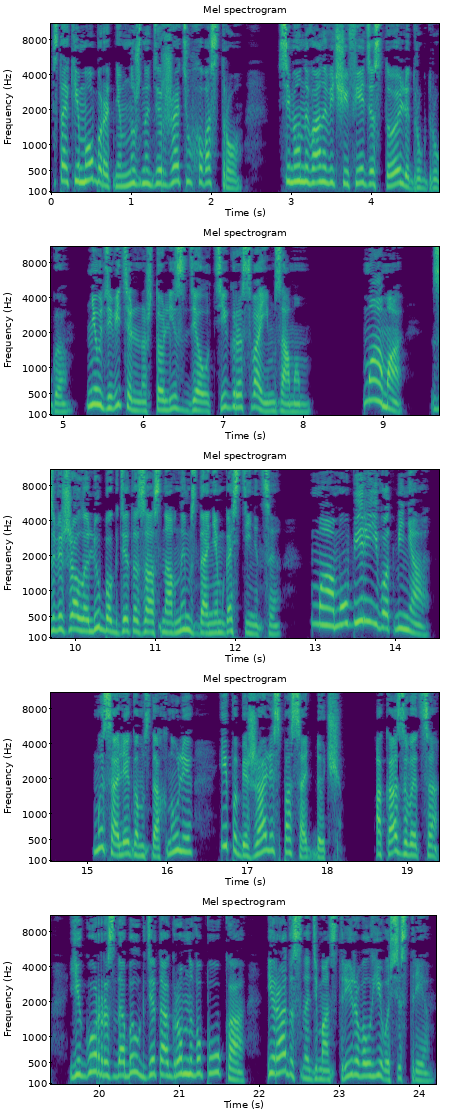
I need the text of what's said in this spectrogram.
С таким оборотнем нужно держать ухо востро. Семен Иванович и Федя стоили друг друга. Неудивительно, что Лис сделал тигра своим замом. «Мама!» — завизжала Люба где-то за основным зданием гостиницы. «Мама, убери его от меня!» Мы с Олегом вздохнули и побежали спасать дочь. Оказывается, Егор раздобыл где-то огромного паука и радостно демонстрировал его сестре.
